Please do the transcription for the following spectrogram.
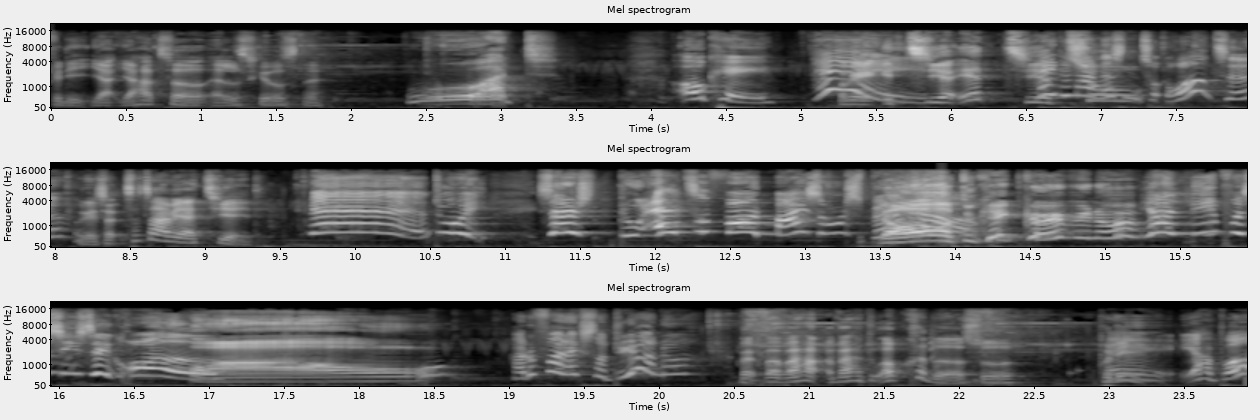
Fordi jeg, jeg har taget alle skillsene. What? Okay. Hey! Okay, et tier 1, tier Hey, den har 2. jeg næsten to- råd til. Okay, så, så tager vi et tier 1. Hey, du... Seriøst, du er altid foran mig, som nogle spil Nå, du kan ikke købe endnu. Jeg har lige præcis ikke råd. Wow. Har du fået et ekstra dyr nu? Hvad, har, du opgraderet, søde? På din? Øh, jeg har både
